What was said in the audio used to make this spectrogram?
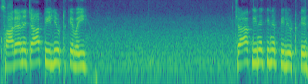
ਸਾਰਿਆਂ ਨੇ ਚਾਹ ਪੀ ਲਈ ਉੱਠ ਕੇ ਬਈ। ਚਾਹ ਕਿਨੇ ਕਿਨੇ ਪੀ ਲਈ ਉੱਠ ਕੇ?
